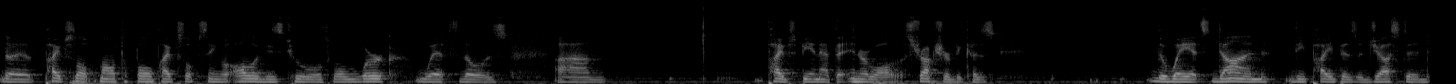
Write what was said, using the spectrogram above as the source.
the pipe slope multiple, pipe slope single, all of these tools will work with those um, pipes being at the inner wall of the structure because the way it's done, the pipe is adjusted,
